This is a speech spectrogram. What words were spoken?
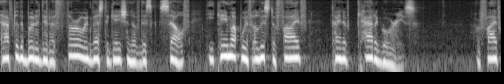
after the Buddha did a thorough investigation of this self he came up with a list of five kind of categories or five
